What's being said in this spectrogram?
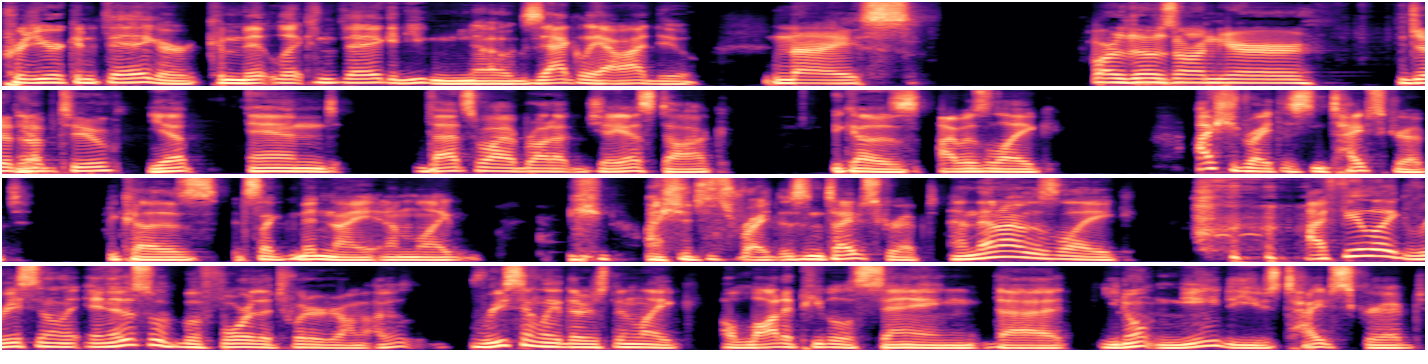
prettier config or commitlint config, and you can know exactly how I do. Nice. Are those on your GitHub Yep. too? Yep. And that's why I brought up JS doc because I was like, I should write this in TypeScript because it's like midnight and I'm like, I should just write this in TypeScript. And then I was like, I feel like recently, and this was before the Twitter drama. Recently, there's been like a lot of people saying that you don't need to use TypeScript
